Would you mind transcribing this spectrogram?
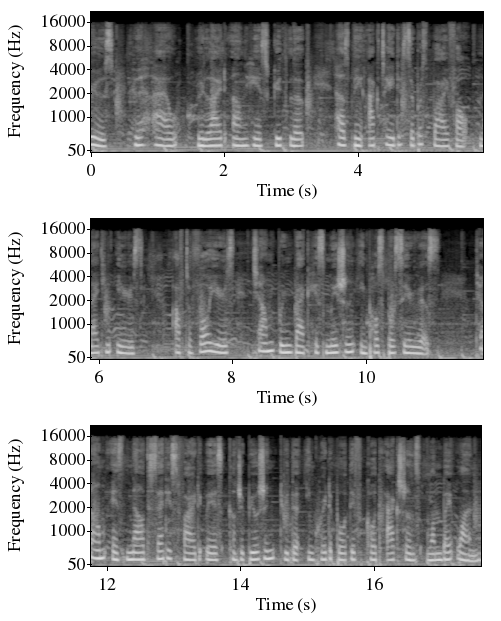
Cruise who have relied on his good luck, has been acted super spy for 19 years. After four years, Tom bring back his Mission Impossible series. Tom is not satisfied with contribution to the incredible difficult actions one by one,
